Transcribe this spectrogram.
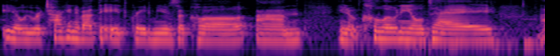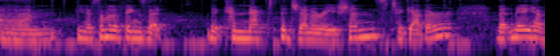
you know we were talking about the eighth grade musical um you know colonial day um you know some of the things that that connect the generations together that may have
